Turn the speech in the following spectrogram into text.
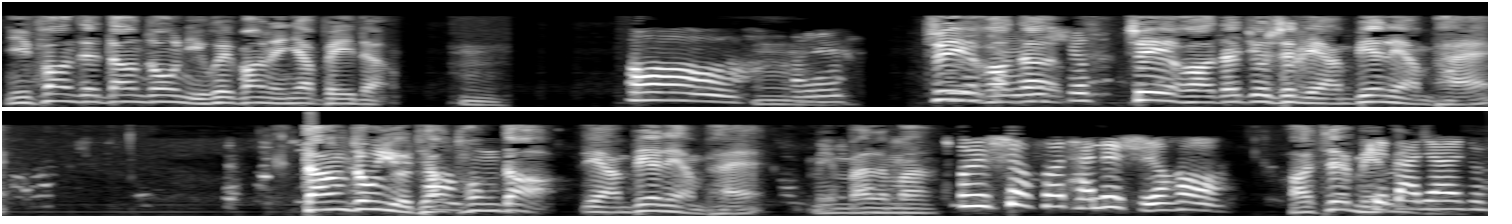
你放在当中，你会帮人家背的。嗯，哦，嗯好嘞。最好的最好的就是两边两排，当中有条哦通道，两边两排，明白了吗？就是设佛台的时候，啊，这没问题给大家就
